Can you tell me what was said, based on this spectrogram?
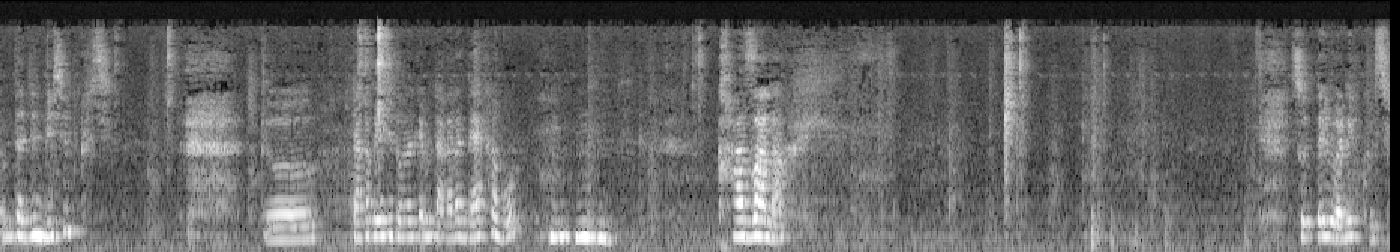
আমি তার জন্য ভীষণ খুশি। তো টাকা পেয়েছি, তোমাদেরকে আমি টাকাটা দেখাবো। খাজানা। সত্যি অনেক খুশি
